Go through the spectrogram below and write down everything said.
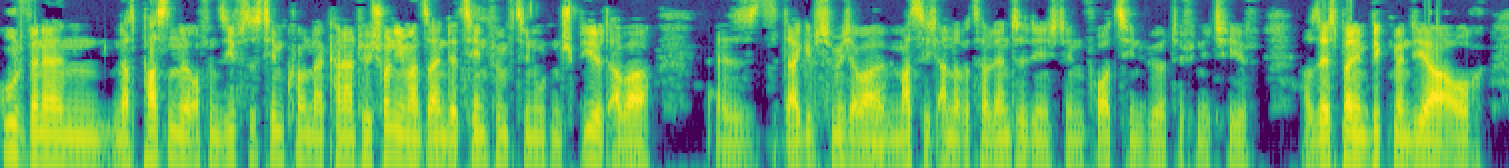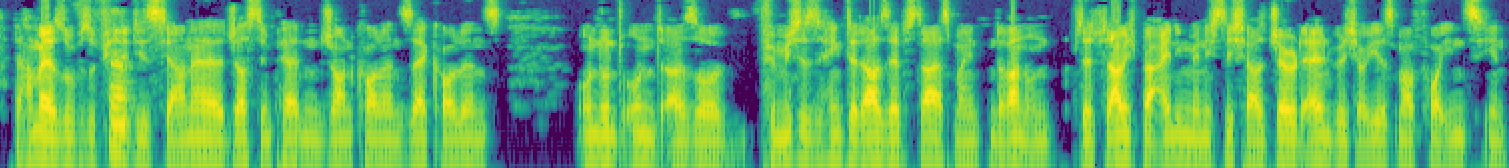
gut, wenn er in das passende Offensivsystem kommt, dann kann er natürlich schon jemand sein, der 10, 15 Minuten spielt, aber also, da gibt's für mich aber massig andere Talente, denen ich den vorziehen würde, definitiv. Also selbst bei den Big Men, die ja auch, da haben wir ja so, so viele ja. dieses Jahr, ne? Justin Padden, John Collins, Zach Collins und und und. Also für mich ist, hängt er da selbst da erstmal hinten dran und selbst da bin ich bei einigen mir nicht sicher. Also Jared Allen würde ich auch jedes Mal vor ihn ziehen.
